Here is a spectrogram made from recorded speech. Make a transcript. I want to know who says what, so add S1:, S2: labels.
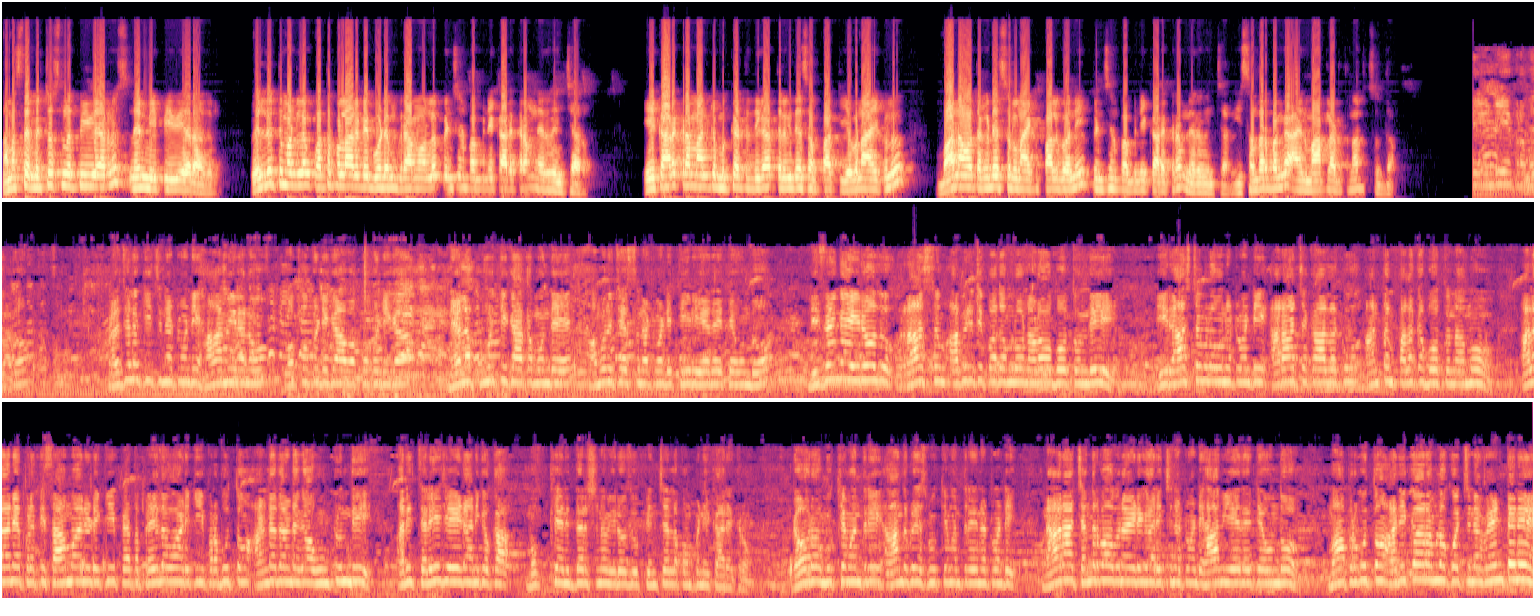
S1: నమస్తే మీరు చూస్తున్న పీవీఆర్ న్యూస్. నేను మీ పీవీఆర్ రాజు. వెల్లుత్తి మండలం కొత్తపల్లారెడ్డిగూడెం గ్రామంలో పెన్షన్ పంపిణీ కార్యక్రమం నిర్వహించారు. ఈ కార్యక్రమానికి ముఖ్య అతిథిగా తెలుగుదేశం పార్టీ యువ నాయకులు బాణావ వెంకటేశ్వర నాయక్ పాల్గొని పెన్షన్ పంపిణీ కార్యక్రమం నిర్వహించారు. ఈ సందర్భంగా ఆయన మాట్లాడుతున్నారు. చూద్దాం.
S2: ఎన్డీఏ ప్రభుత్వం ప్రజలకు ఇచ్చినటువంటి హామీలను ఒక్కొక్కటిగా ఒక్కొక్కటిగా నెల పూర్తి కాకముందే అమలు చేస్తున్నటువంటి తీరు ఏదైతే ఉందో నిజంగా ఈ రోజు రాష్ట్రం అభివృద్ధి పదంలో నడవబోతుంది. ఈ రాష్ట్రంలో ఉన్నటువంటి అరాచకాలకు అంతం పలకబోతున్నాము. అలానే ప్రతి సామాన్యుడికి ప్రతి పేదవాడికి ప్రభుత్వం అండదండగా ఉంటుంది అని తెలియజేయడానికి ఒక ముఖ్య నిదర్శనం ఈరోజు పింఛన్ల పంపిణీ కార్యక్రమం. గౌరవ ముఖ్యమంత్రి ఆంధ్రప్రదేశ్ ముఖ్యమంత్రి అయినటువంటి నారా చంద్రబాబు నాయుడు గారు ఇచ్చినటువంటి హామీ ఏదైతే ఉందో మా ప్రభుత్వం అధికారంలోకి వచ్చిన వెంటనే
